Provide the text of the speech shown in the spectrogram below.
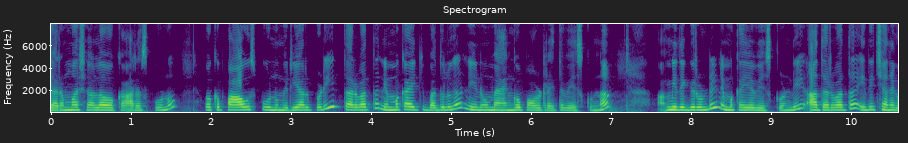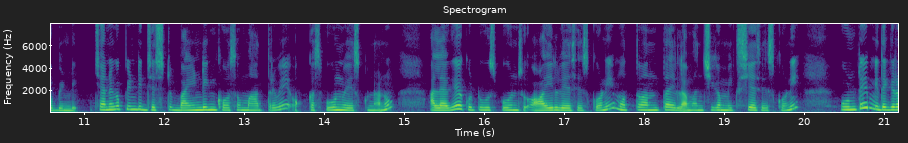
గరం మసాలా ఒక అర స్పూను ఒక పావు స్పూను మిరియాల పొడి తర్వాత నిమ్మకాయకి బదులుగా నేను మ్యాంగో పౌడర్ అయితే వేసుకున్నా. మీ దగ్గర ఉండి నిమ్మకాయ వేసుకోండి. ఆ తర్వాత ఇది శనగపిండి. శనగపిండి జస్ట్ బైండింగ్ కోసం మాత్రమే ఒక్క స్పూన్ వేసుకున్నాను. అలాగే ఒక టూ స్పూన్స్ ఆయిల్ వేసేసుకొని మొత్తం అంతా ఇలా మంచిగా మిక్స్ చేసేసుకొని ఉంటే మీ దగ్గర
